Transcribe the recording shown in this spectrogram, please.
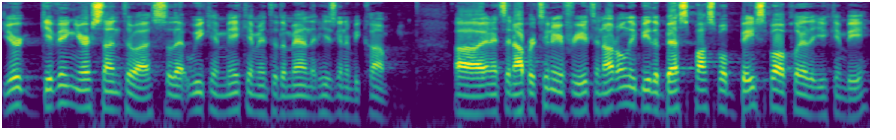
You're giving your son to us so that we can make him into the man that he's going to become. Uh, and it's an opportunity for you to not only be the best possible baseball player that you can be,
